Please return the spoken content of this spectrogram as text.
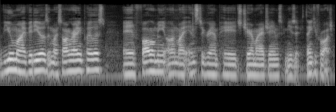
view my videos in my songwriting playlist, and follow me on my Instagram page, Jeremiah James Music. Thank you for watching.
